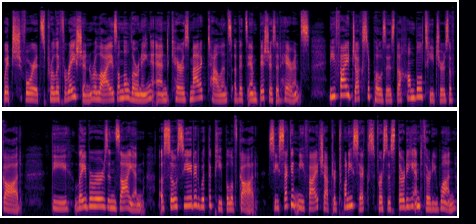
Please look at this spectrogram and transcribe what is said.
which for its proliferation relies on the learning and charismatic talents of its ambitious adherents, Nephi juxtaposes the humble teachers of God, the laborers in Zion, associated with the people of God, See 2 Nephi chapter 26 verses 30 and 31.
